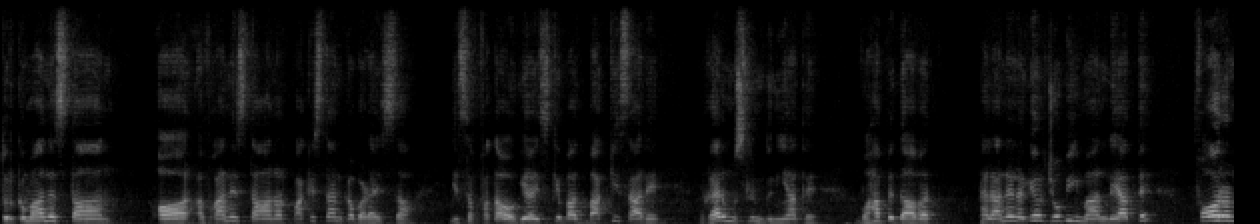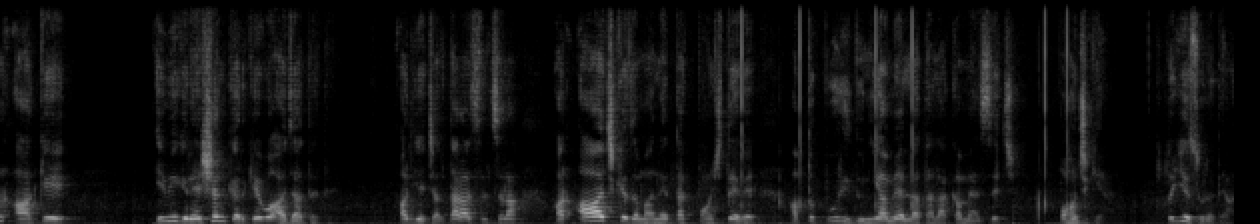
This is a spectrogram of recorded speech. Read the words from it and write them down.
ترکمانستان اور افغانستان اور پاکستان کا بڑا حصہ، یہ سب فتح ہو گیا۔ اس کے بعد باقی سارے غیر مسلم دنیا تھے، وہاں پہ دعوت پھیلانے لگے اور جو بھی ایمان لے آتے، فوراً آ کے امیگریشن کر کے وہ آ جاتے تھے۔ اور یہ چلتا رہا سلسلہ، اور آج کے زمانے تک پہنچتے ہوئے اب تو پوری دنیا میں اللہ تعالیٰ کا میسج پہنچ گیا۔ تو یہ صورت حال۔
